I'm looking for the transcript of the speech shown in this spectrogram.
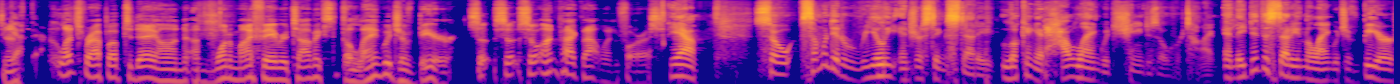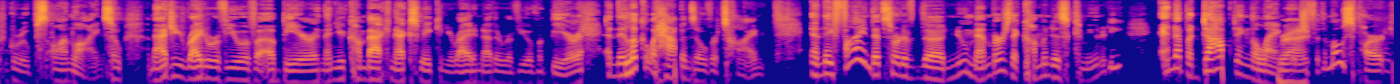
to yeah. get there. Let's wrap up today on um, one of my favorite topics, the language of beer. So, so, so unpack that one for us. Yeah. So, someone did a really interesting study looking at how language changes over time. And they did the study in the language of beer groups online. So, imagine you write a review of a, beer, and then you come back next week and you write another review of a beer. And they look at what happens over time. And they find that sort of the new members that come into this community end up adopting the language right. for the most part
